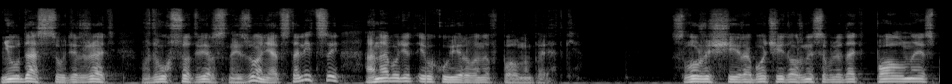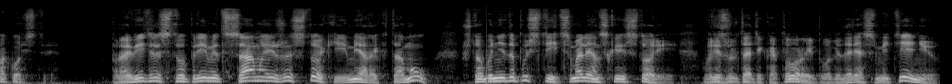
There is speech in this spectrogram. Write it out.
не удастся удержать в двухсотверстной зоне от столицы, она будет эвакуирована в полном порядке. Служащие и рабочие должны соблюдать полное спокойствие. Правительство примет самые жестокие меры к тому, чтобы не допустить смоленской истории, в результате которой, благодаря смятению,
